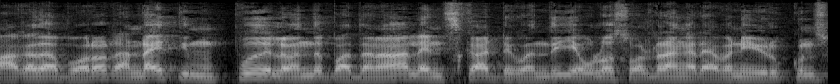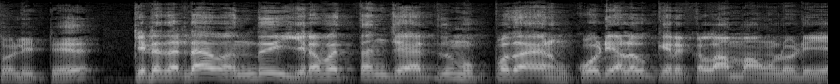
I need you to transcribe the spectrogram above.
பார்க்க தான் போகிறோம் ரெண்டாயிரத்தி முப்பதில் வந்து பார்த்தோன்னா லென்ஸ் கார்ட்டுக்கு வந்து எவ்வளோ சொல்கிறாங்க ரெவன்யூ இருக்குன்னு சொல்லிட்டு கிட்டத்தட்ட வந்து இருபத்தஞ்சாயிரத்துல முப்பதாயிரம் கோடி அளவுக்கு இருக்கலாம் அவங்களுடைய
